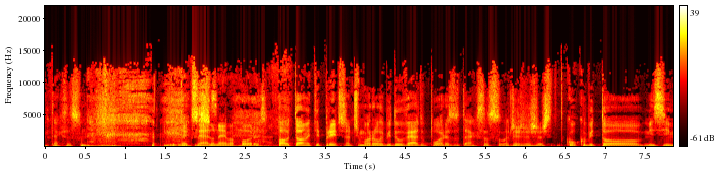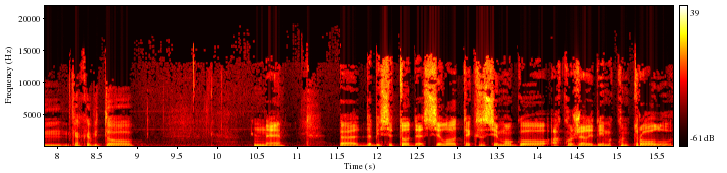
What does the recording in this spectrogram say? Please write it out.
u Teksasu nema. U Ne Teksasu znam. nema poreza. Pa o tome ti priča, znači morali bi da uvedu porez u Teksasu, znači š- š- koliko bi to, mislim, kakav bi to, Ne. E, Da bi se to desilo, Teksas je mogao, ako želi da ima kontrolu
